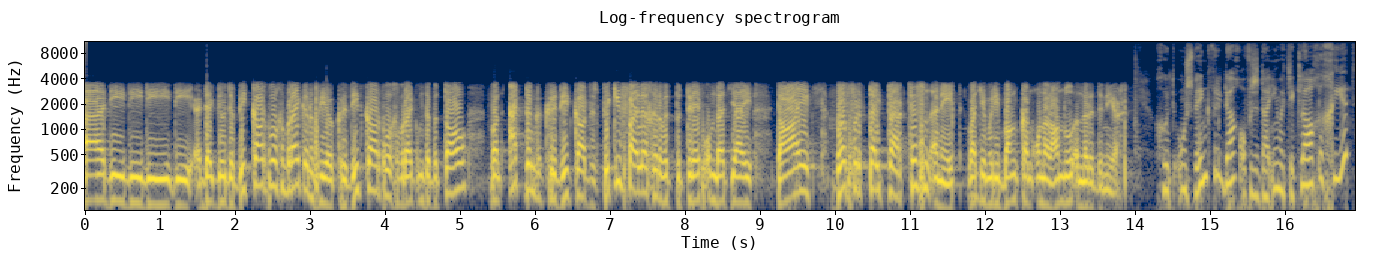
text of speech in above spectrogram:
uh die die die die die jou debietkaart wil gebruik en of jy jou kredietkaart wil gebruik om te betaal want ek dink 'n kredietkaart is bietjie veiliger wat betref omdat jy daai buffer tydperk tussenin het wat jy met die bank kan onderhandel en redeneer. Goed, ons wenk vir die dag of is dit daai een wat jy klaar gegee het?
